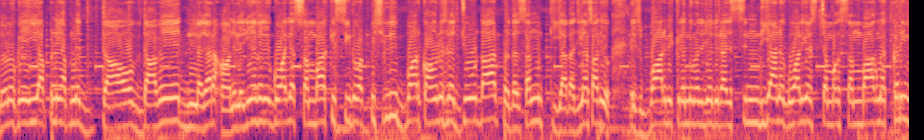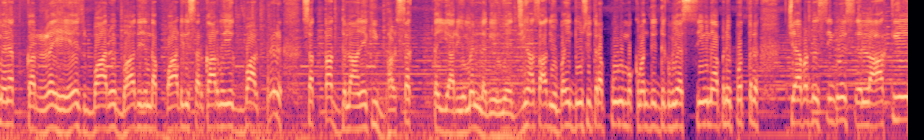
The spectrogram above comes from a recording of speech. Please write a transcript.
दोनों के ही अपने अपने दाव, दावे नज़र आने लगे हैं। साथियों, ग्वालियर संभाग की सीटों पर पिछली बार कांग्रेस ने जोरदार प्रदर्शन किया था। जी हाँ साथियों, इस बार भी केंद्रीय मंत्री ज्योतिरादित्य सिंधिया ने ग्वालियर चंबक संभाग में कड़ी मेहनत कर रहे हैं। इस बार में भारतीय जनता पार्टी की सरकार को एक बार फिर सत्ता दिलाने की भरसक तैयारियों में लगे हुए हैं। जी हाँ साथियों, वहीं दूसरी तरफ़ पूर्व मुख्यमंत्री दिग्विजय सिंह ने अपने पुत्र जयवर्धन सिंह को इस इलाके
